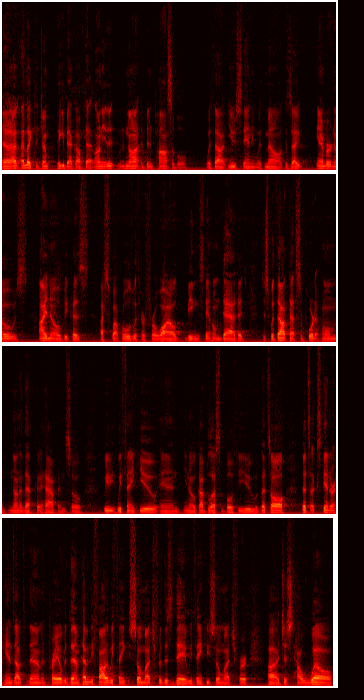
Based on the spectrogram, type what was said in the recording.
Yeah, I'd, like to jump piggyback off that, Lonnie. It would not have been possible without you standing with Mel, because I Amber knows, I know, because I swapped roles with her for a while, being the stay-at-home dad. I, just without that support at home, none of that could have happened. So we, we thank you, and you know, God bless both of you. Let's all let's extend our hands out to them and pray over them. Heavenly Father, we thank you so much for this day. We thank you so much for uh, just how well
